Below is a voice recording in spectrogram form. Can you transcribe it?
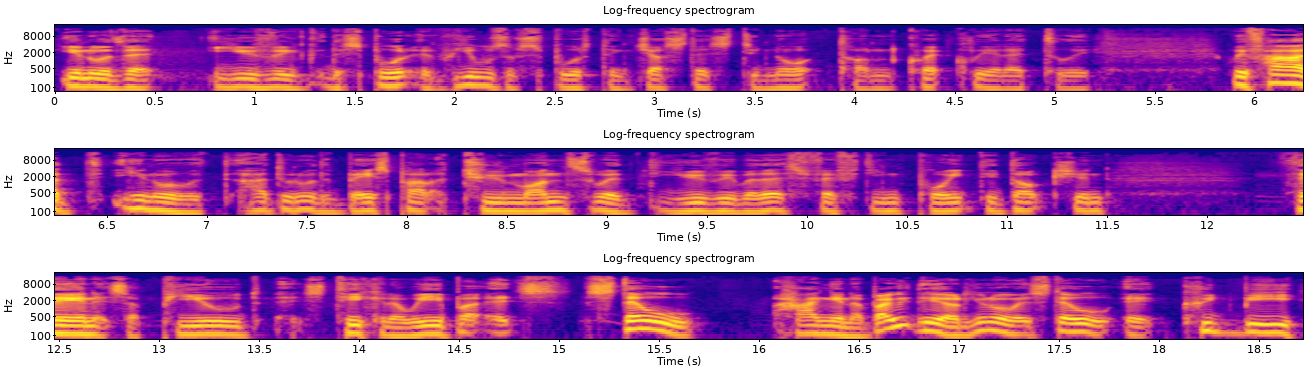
you know that Juve the sport wheels of sporting justice do not turn quickly in Italy. We've had, you know, I don't know, the best part of two months with Juve with this 15 point deduction then it's appealed, it's taken away, but it's still hanging about there. You know, it's still it could be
